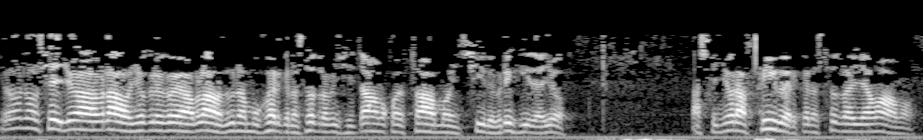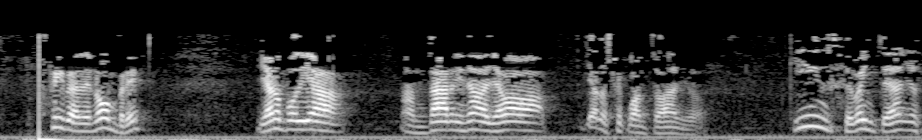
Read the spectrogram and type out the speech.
Yo no sé, yo he hablado, yo creo que he hablado de una mujer que nosotros visitábamos cuando estábamos en Chile, Brígida y yo, la señora Fiber, que nosotros la llamábamos, Fiber de nombre, ya no podía andar ni nada, llevaba ya no sé cuántos años, 15, 20 años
